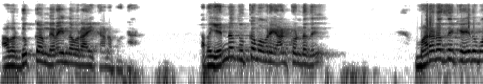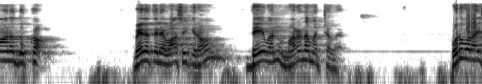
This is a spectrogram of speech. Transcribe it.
அவர் துக்கம் நிறைந்தவராய் காணப்பட்டார். அப்ப என்ன துக்கம் அவரை ஆட்கொண்டது? மரணத்துக்கு ஏதுவான துக்கம். வேதத்திலே வாசிக்கிறோம் தேவன் மரணமற்றவர். ஒருவராய்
